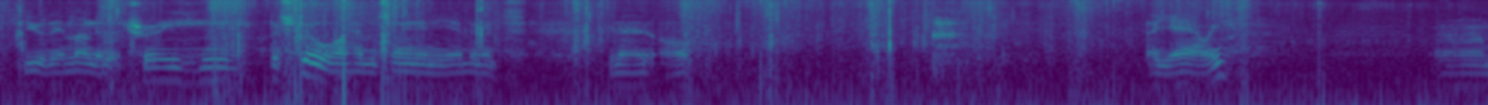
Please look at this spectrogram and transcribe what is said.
A few of them under the tree here, but still I haven't seen any evidence, you know, of a yowie. Um,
